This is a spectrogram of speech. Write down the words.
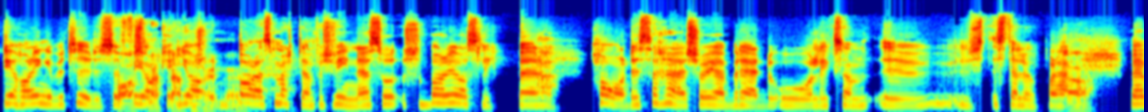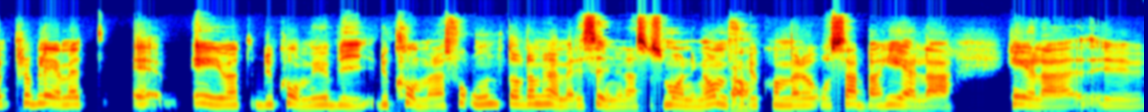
Det har ingen betydelse. Bara för jag, smärtan jag, försvinner. Bara smärtan försvinner. Så, så bara jag slipper ha det så här så är jag beredd att liksom, eh, ställa upp på det här. Ja. Men problemet är ju att du kommer, ju bli, du kommer att få ont av de här medicinerna så småningom. Ja. För du kommer att, sabba hela, hela eh,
